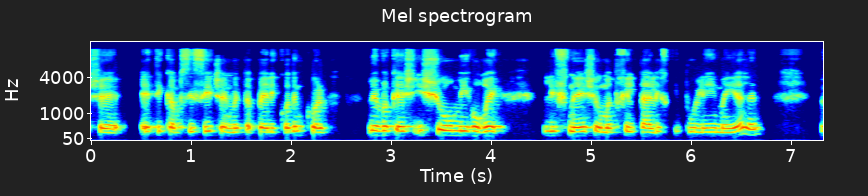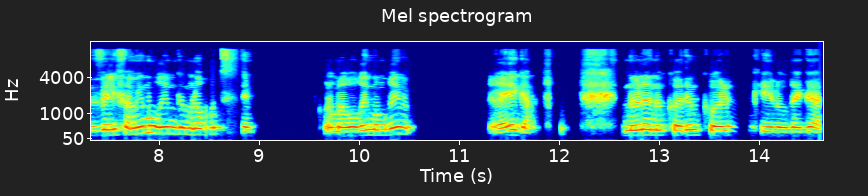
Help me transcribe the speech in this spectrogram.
שאתיקה בסיסית של מטפל היא קודם כל לבקש אישור מהורה לפני שהוא מתחיל תהליך טיפולי עם הילד, ולפעמים הורים גם לא רוצים. כלומר, הורים אומרים, רגע, תנו לנו קודם כל, כאילו, רגע,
